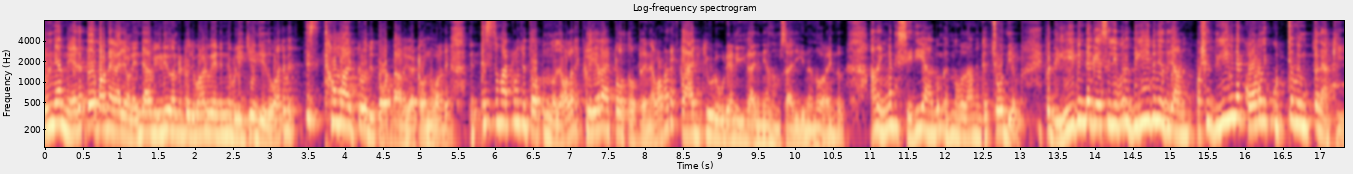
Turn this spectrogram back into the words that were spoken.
ഇത് ഞാൻ നേരത്തെ പറഞ്ഞ കാര്യമാണ്. എന്റെ ആ വീഡിയോ കണ്ടിട്ട് ഒരുപാട് പേര് എന്നെ വിളിക്കുകയും ചെയ്തു. വളരെ വ്യത്യസ്തമായിട്ടുള്ളൊരു തോട്ടാണ് കേട്ടോ എന്ന് പറഞ്ഞ്. വ്യത്യസ്തമായിട്ടുള്ളൊരു തോട്ടൊന്നുമില്ല വളരെ ക്ലിയർ ആയിട്ടുള്ള തോട്ട് തന്നെ. വളരെ ക്ലാരിറ്റിയോട് കൂടിയാണ് ഈ കാര്യം ഞാൻ സംസാരിക്കുന്നത് എന്ന് പറയുന്നത്. അതെങ്ങനെ ശരിയാകും എന്നുള്ളതാണ് എന്റെ ചോദ്യം. ഇപ്പോൾ ദിലീപിന്റെ കേസിൽ ഇവർ ദിലീപിനെതിരാണ്. പക്ഷേ ദിലീപിനെ കോടതി കുറ്റവിമുക്തനാക്കി.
